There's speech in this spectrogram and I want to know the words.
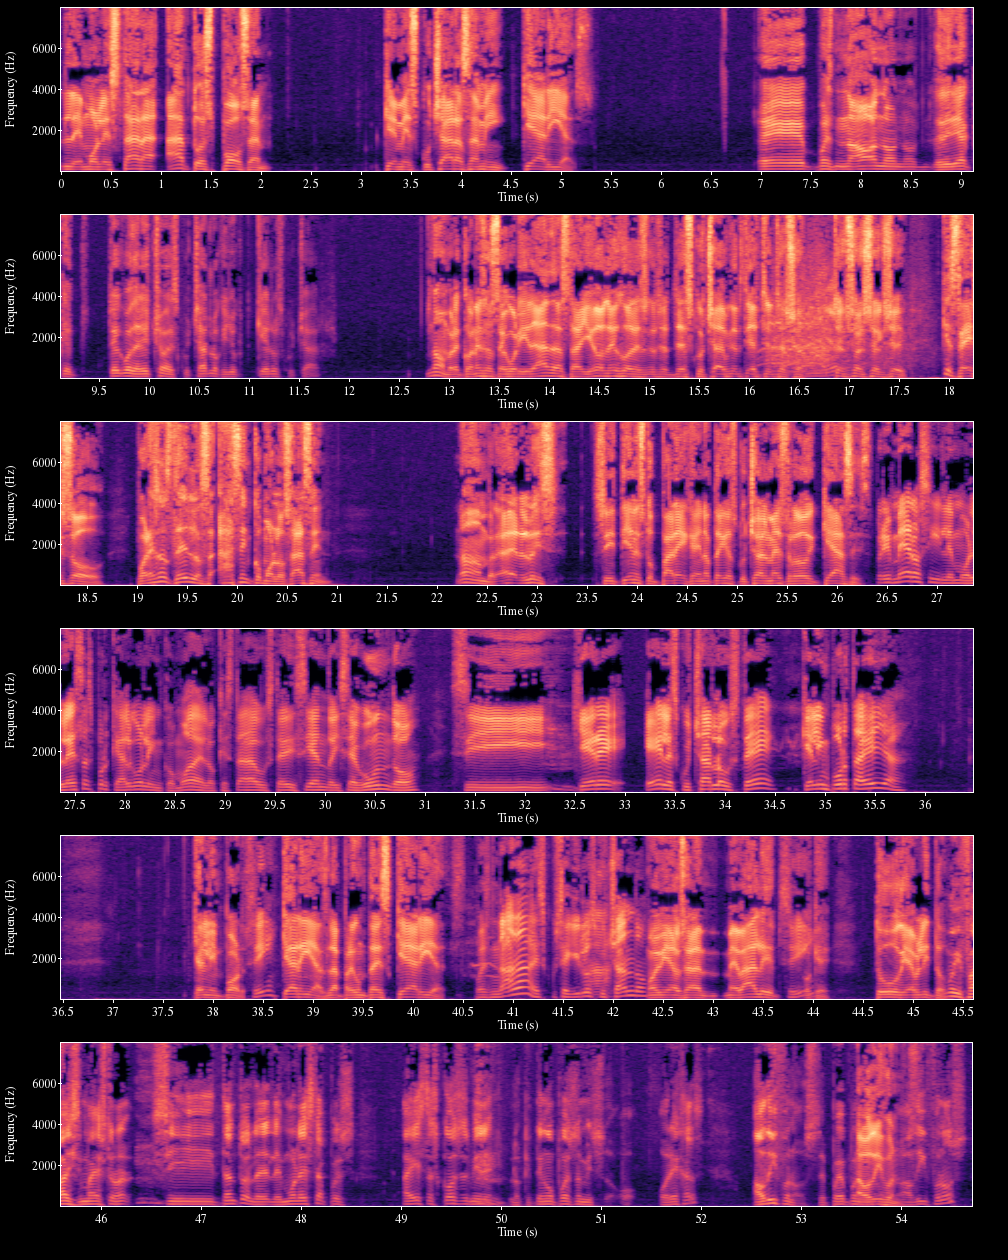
le molestara a tu esposa que me escucharas a mí, ¿qué harías? Eh, pues no, no, no. Le diría que tengo derecho a escuchar lo que yo quiero escuchar. No, hombre, con esa seguridad hasta yo dejo de, escuchar. ¿Qué es eso? Por eso ustedes los hacen como los hacen. No, hombre, a ver, Luis, si tienes tu pareja y no te deja escuchar al maestro Doggy, ¿qué haces? Primero, si le molestas porque algo le incomoda de lo que está usted diciendo. Y segundo, si quiere él escucharlo a usted, ¿qué le importa a ella? ¿Qué le importa? Sí. ¿Qué harías? La pregunta es, ¿qué harías? Pues nada, es seguirlo Ah. escuchando. Muy bien, o sea, me vale. Sí. Ok. Tú, Diablito. Muy fácil, maestro. Si tanto le, le molesta, pues hay estas cosas. Mire, Mm. lo que tengo puesto en mis o- orejas, audífonos. Se puede poner Audífonos. audífonos.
